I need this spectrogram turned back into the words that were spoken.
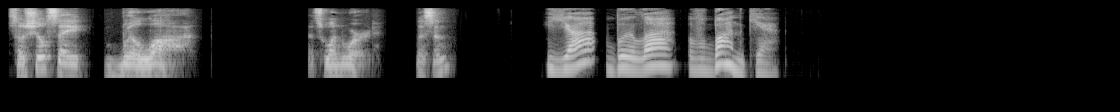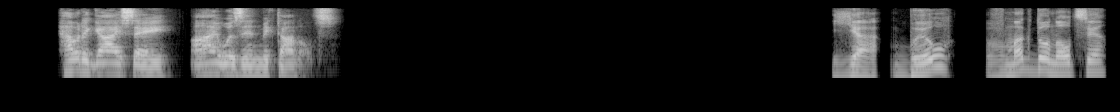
So she'll say была. That's one word. Listen. Я была в банке. How would a guy say, I was in McDonald's? Я был в Макдоналдсе.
